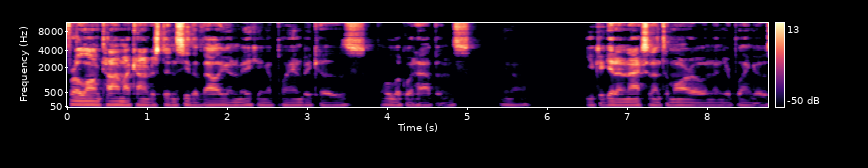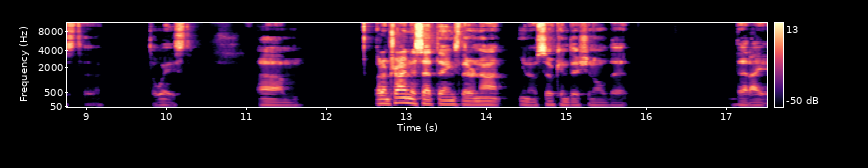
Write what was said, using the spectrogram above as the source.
For a long time, I kind of just didn't see the value in making a plan because, well, look what happens. You know, you could get in an accident tomorrow and then your plan goes to, to waste. Um, but I'm trying to set things that are not, you know, so conditional that, that I,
